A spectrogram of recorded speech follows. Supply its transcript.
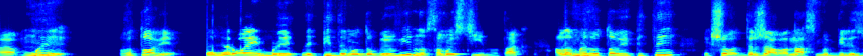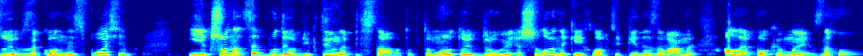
е, ми готові. Герої, ми не підемо добровільно самостійно, так але ми готові піти, якщо держава нас мобілізує в законний спосіб, і якщо на це буде об'єктивна підстава. Тобто, ми той другий ешелон, який хлопці піде за вами, але поки ми знаходимося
